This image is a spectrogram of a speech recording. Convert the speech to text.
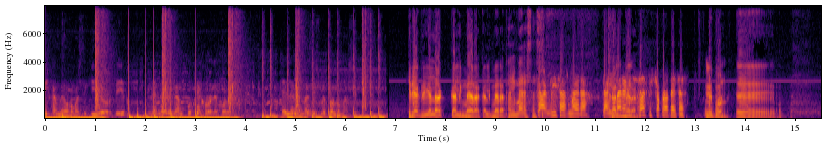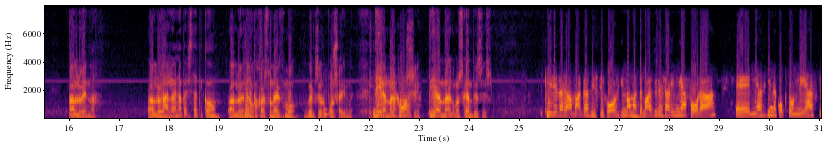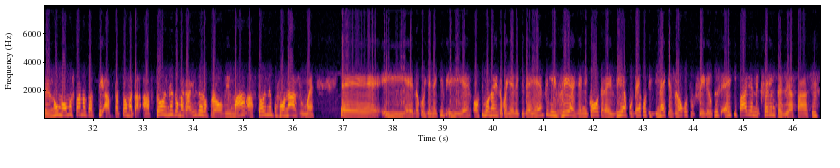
είχαμε ονομαστική εορτή, δεν έλεγαν ποτέ χρόνια πολλά. Έλεγαν να ζήσουμε το όνομα Κυρία Γκριέλα, καλημέρα. Καλημέρα, καλημέρα σας. Καλή σας μέρα. Καλημέρα, Καλημέρα. και σε εσάς και στους ακροατές σας. Λοιπόν, ε, άλλο ένα. Άλλο ένα. Άλλο ένα περιστατικό. Άλλο ένα. Ναι. Έχω χάσει τον αριθμό. Δεν ξέρω πόσα είναι. Τι Δυστυχώς. ανάγνωση. Τι ανάγνωση κάνετε εσείς; Κύριε Δαλαμάγκα, δυστυχώς γινόμαστε μάρτυρες άλλη μια φορά ε, μιας γυναικοκτονίας. Κρινούμε όμως πάνω από τα, τι- από τα πτώματα. Αυτό είναι το μεγαλύτερο πρόβλημα. Αυτό είναι που φωνάζουμε. Ε, η ενδοκογενειακή, η, ε, όχι μόνο η ενδοκογενειακή βία, η έμφυλη βία γενικότερα, η βία που δέχονται οι γυναίκες λόγω του φίλου τους, έχει πάρει ανεξέλεγκτες διαστάσεις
